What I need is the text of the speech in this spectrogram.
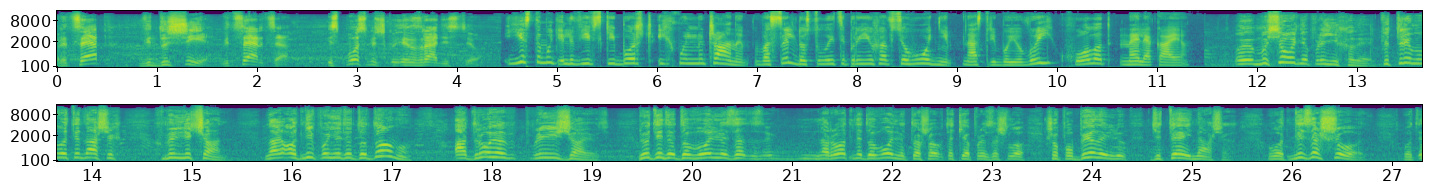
Рецепт від душі, від серця, із посмішкою і з радістю. Їстимуть львівський борщ і хмельничани. Василь до столиці приїхав сьогодні. Настрій бойовий, холод не лякає. Е, Ми сьогодні приїхали підтримувати наших хмельничан. Одні поїдуть додому, а другі приїжджають. Люди недовольні, народ недовольний, то, що таке пройшло, що побили дітей наших. От, ні за що. От,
